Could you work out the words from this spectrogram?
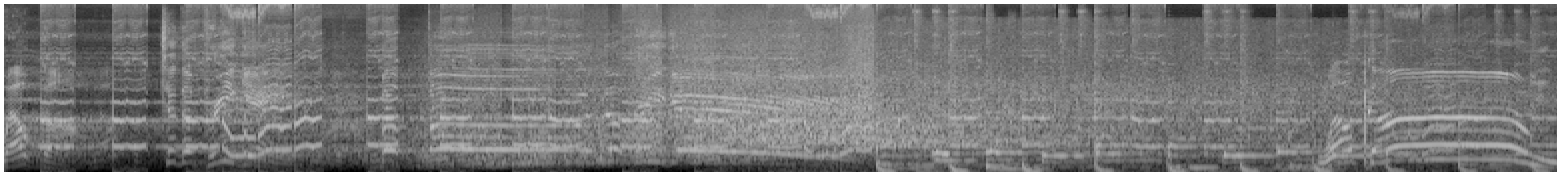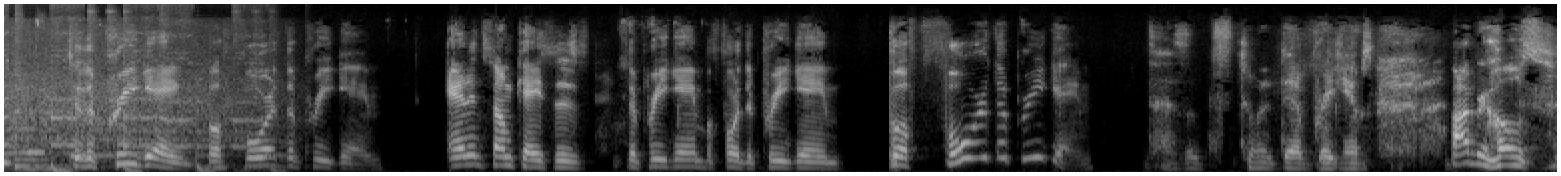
Welcome to the pregame. Before the pregame. Welcome to the pregame before the pregame. And in some cases, the pregame before the pregame before the pregame. That's too many damn pre-games. I'm your host,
